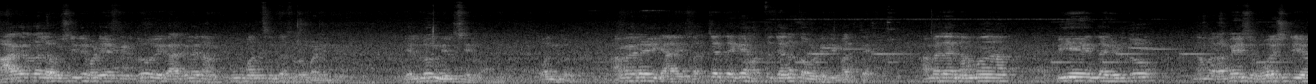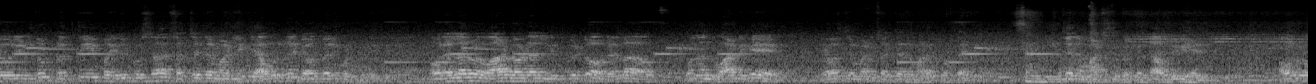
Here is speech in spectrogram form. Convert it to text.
ಸಾಗರದಲ್ಲಿ ಔಷಧಿ ಹೊಡೆಯಕ್ಕೆ ಹಿಡಿದು ಈಗಾಗಲೇ ನಾವು ಟೂ ಮಂತ್ಸಿಂದ ಶುರು ಮಾಡಿದ್ವಿ ಎಲ್ಲೂ ನಿಲ್ಲಿಸಿಲ್ಲ. ಒಂದು. ಆಮೇಲೆ ಸ್ವಚ್ಛತೆಗೆ ಹತ್ತು ಜನ ತಗೊಂಡಿದ್ವಿ ಮತ್ತೆ. ಆಮೇಲೆ ನಮ್ಮ ಪಿ ಎಯಿಂದ ಹಿಡಿದು ನಮ್ಮ ರಮೇಶ್ ಓ ಎಸ್ ಡಿ ಅವರು ಹಿಡಿದು ಪ್ರತಿ ಇದಕ್ಕೂ ಸಹ ಸ್ವಚ್ಛತೆ ಮಾಡಲಿಕ್ಕೆ ಅವ್ರನ್ನೇ ಜವಾಬ್ದಾರಿ ಕೊಟ್ಬಿಟ್ಟಿದ್ವಿ ಅವರೆಲ್ಲರೂ ವಾರ್ಡ್ ವಾರ್ಡಲ್ಲಿ ನಿಂತ್ಬಿಟ್ಟು ಅವರೆಲ್ಲ ಒಂದೊಂದು ವಾರ್ಡ್ಗೆ ವ್ಯವಸ್ಥೆ ಮಾಡಿ ಸ್ವಚ್ಛತೆ ಮಾಡಕ್ಕೆ ಕೊಡ್ತಾ ಇದ್ವಿ ಸ್ವಚ್ಛತೆ ಮಾಡಿಸ್ಕೊಬೇಕಂತ ಅವರಿಗೆ ಹೇಳಿದ್ವಿ. ಅವರು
